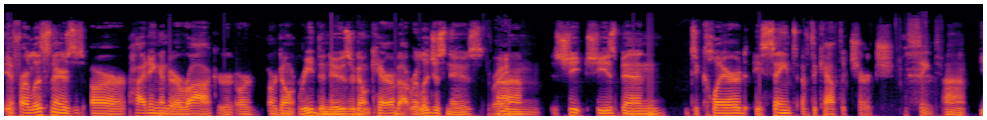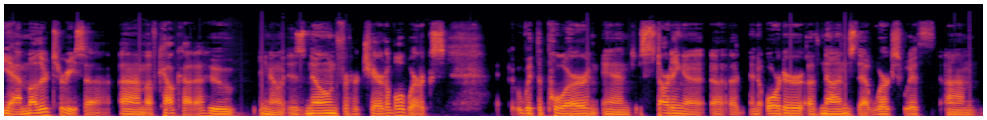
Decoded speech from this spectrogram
if our listeners are hiding under a rock or, or or don't read the news or don't care about religious news, right. um, she she's been declared a saint of the Catholic Church. A saint. Uh, yeah, Mother Teresa um, of Calcutta, who you know, is known for her charitable works with the poor and, and starting a, a, an order of nuns that works with um,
